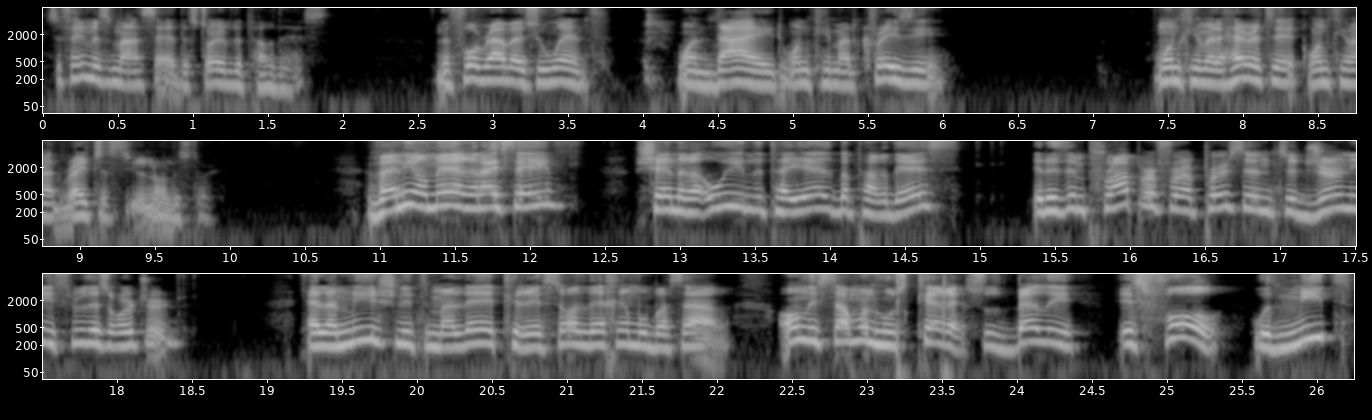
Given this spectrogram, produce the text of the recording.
It's a famous Maaseh, the story of the Pardes. The four rabbis who went, one died, one came out crazy, one came out a heretic, one came out righteous. You know the story. Vani Omer, and I say, Shen Ra'ui Litayel Bapardes. It is improper for a person to journey through this orchard. Elamish lechem ubasar. Only someone whose keres, whose belly is full with meat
